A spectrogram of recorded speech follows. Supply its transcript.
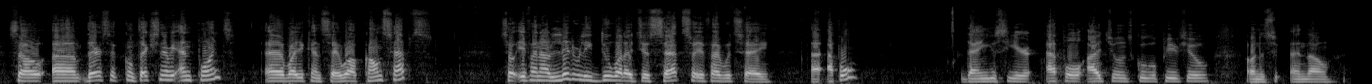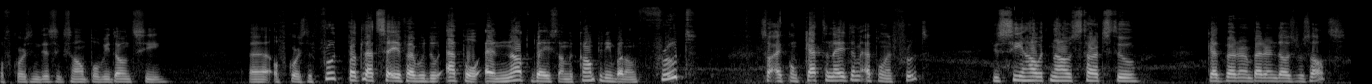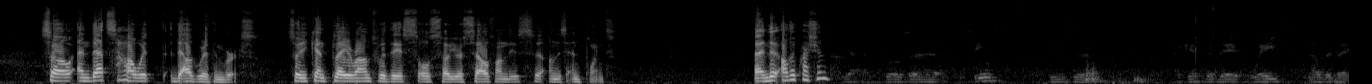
So um, there's a contextionary endpoint uh, where you can say, well, concepts. So if I now literally do what I just said, so if I would say uh, Apple, then you see here Apple, iTunes, Google Preview, and and now, of course, in this example, we don't see, uh, of course, the fruit. But let's say if I would do Apple and not based on the company, but on fruit, so I concatenate them, Apple and fruit. You see how it now starts to get better and better in those results. So, and that's how it, the algorithm works. So you can play around with this also yourself on this uh, on this endpoint. And the other question? Yeah, it was uh, since these, uh, I guess that the weights, now that I,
